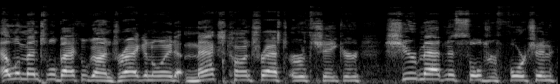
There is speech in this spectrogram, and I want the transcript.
Elemental Bakugan Dragonoid, Max Contrast Earthshaker, Sheer Madness Soldier Fortune,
